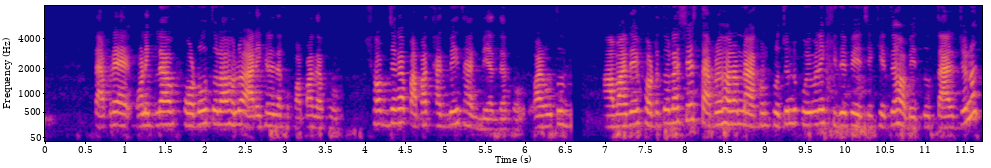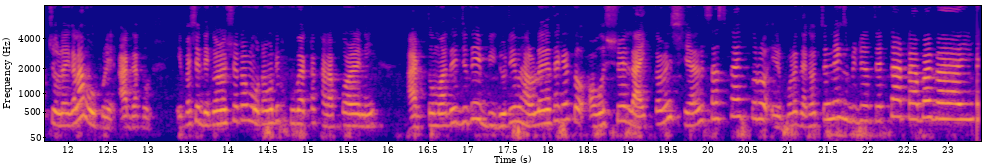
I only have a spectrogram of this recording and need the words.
তারপরে অনেকগুলা ফটো তোলা হলো, আর এখানে দেখো পাপা দেখো, সব জায়গায় পাপা থাকবেই থাকবে, আর দেখো, আর ও তো আমাদের ফটো তোলা শেষ, তারপরে ভাবলাম না, এখন প্রচণ্ড পরিমাণে খিদে পেয়েছে, খেতে হবে, তো তার জন্য চলে গেলাম উপরে। আর দেখো, এপাশে ডেকোরেশনটা মোটামুটি খুব একটা খারাপ করেনি। আর তোমাদের যদি এই ভিডিওটি ভালো লেগে থাকে, তো অবশ্যই লাইক কমেন্ট শেয়ার সাবস্ক্রাইব করো। এরপরে দেখা হচ্ছে নেক্সট ভিডিওতে টাটা বাই বাই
